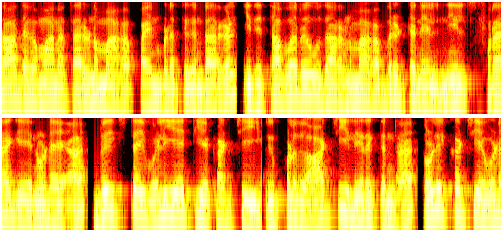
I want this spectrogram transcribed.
சாதகமான தருணமாக பயன்படுத்துகின்றார்கள். இது தவறு. உதாரணமாக பிரிட்டனில் நீல்ஸ் பிராகேனுடைய பிரிக்ஸ்டை வெளியேற்றிய கட்சி இப்பொழுது ஆட்சியில் இருக்கின்ற தொழிற்கட்சியை விட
